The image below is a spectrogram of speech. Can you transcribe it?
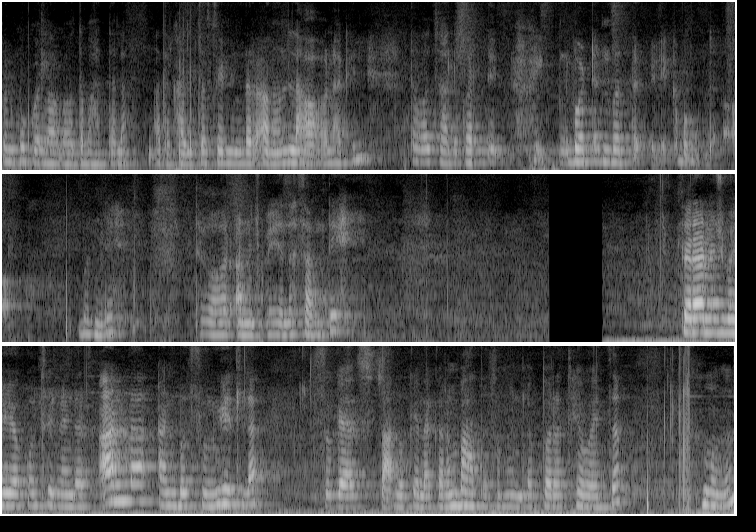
पण कुकर लावला होता भाताला. आता खालचा सिलेंडर आणून लावावं लागेल. तेव्हा चालू करते. एक बटन बंद केले का बघ बंद आहे तर अनुज भैयाला सांगते. तर अनुज भैया कोण सिलेंडर आणला आणि बसून घेतला. सो गॅस चालू केला कारण भाताचं म्हणलं परत ठेवायचं. म्हणून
